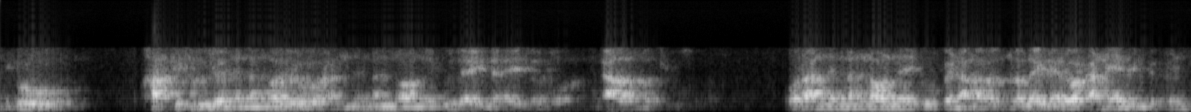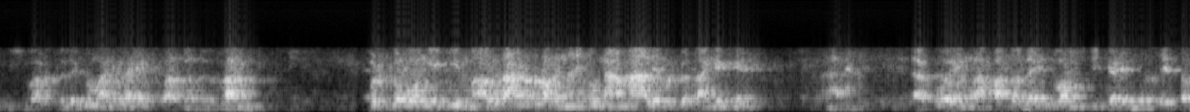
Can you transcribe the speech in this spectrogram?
Itu hadis itu yang nyeneng orang, nyeneng nol itu la ilaha illallah, ngalam itu. Orang nyeneng nol itu pernah ngalam la ilaha illallah kan eling kepen di swarga. Itu mari ra ikhlas paham. Mergo wong iki mau ora ora itu ngamali mergo saking Aku yang ngelapat oleh itu mesti dari menurut itu.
